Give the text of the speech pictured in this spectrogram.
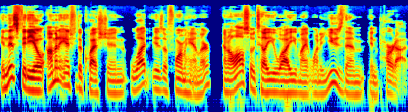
In this video, I'm going to answer the question, what is a form handler? And I'll also tell you why you might want to use them in Pardot.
